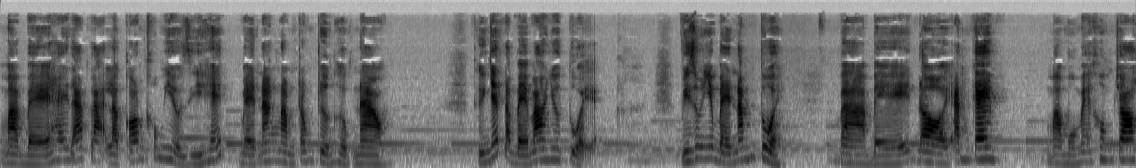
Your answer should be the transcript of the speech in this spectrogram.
mà bé hay đáp lại là con không hiểu gì hết bé đang nằm trong trường hợp nào? Thứ nhất là bé bao nhiêu tuổi ví dụ như bé 5 tuổi và bé đòi ăn kem mà bố mẹ không cho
